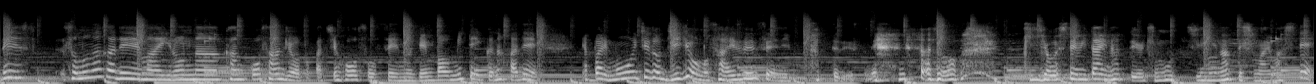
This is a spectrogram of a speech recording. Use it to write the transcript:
でその中で、まあ、いろんな観光産業とか地方創生の現場を見ていく中でやっぱりもう一度事業の最前線に立ってですね あの起業してみたいなっていう気持ちになってしまいまして、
